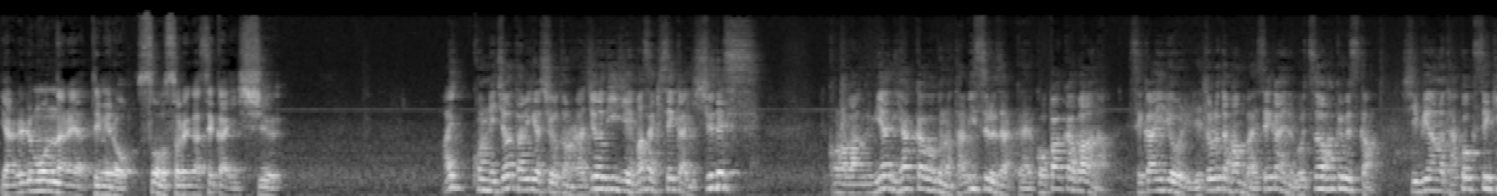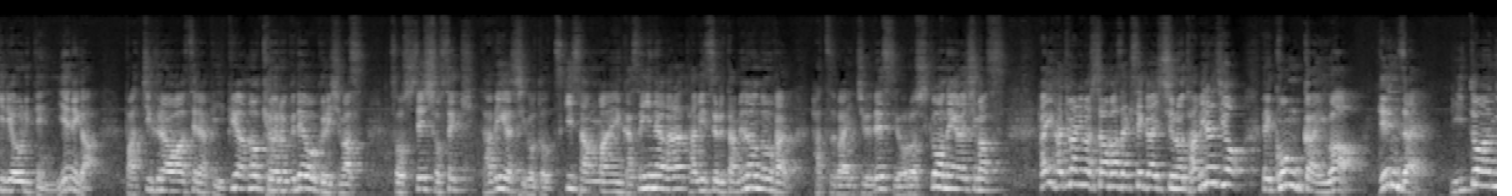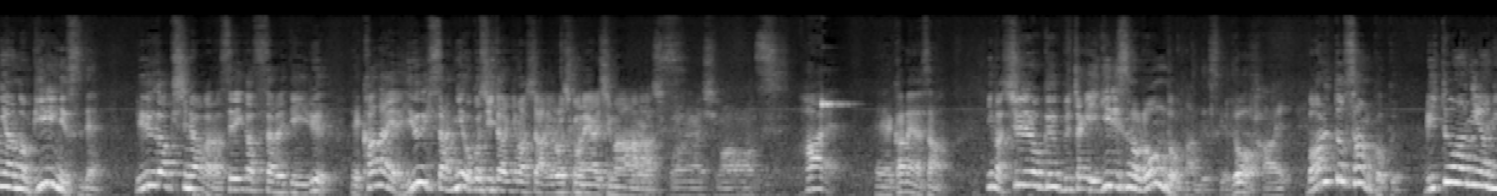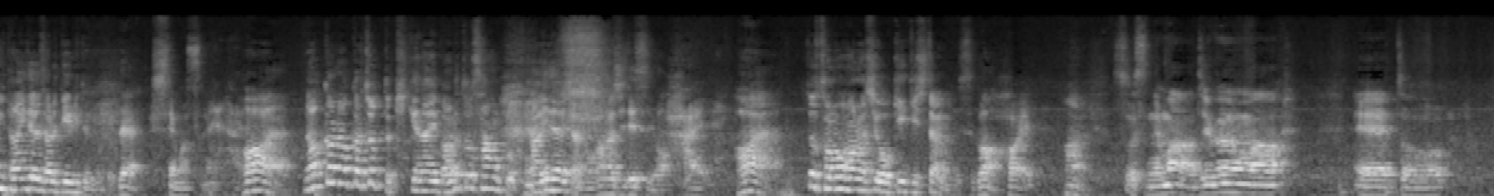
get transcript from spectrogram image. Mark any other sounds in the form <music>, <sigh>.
やれるもんならやってみろ。そうそれが世界一周。はいこんにちは。旅が仕事のラジオ DJ まさき世界一周です。この番組は200カ国の旅する雑貨やコパカバーナ世界料理レトルト販売世界のごちそう博物館渋谷の多国籍料理店イエネガパッチフラワーセラピーピュアの協力でお送りします。そして書籍旅が仕事月3万円稼ぎながら旅するためのノウハウ発売中です。よろしくお願いします。はい始まりました。まさき世界一周の旅ラジオ。え今回は現在リトアニアのビリニュスで留学しながら生活されているえ金谷裕樹さんにお越しいただきました。よろしくお願いしよろしますくお願いします。はい、えー金谷さん。今収録ぶっちゃけイギリスのロンドンなんですけど、はい。バルト三国リトアニアに滞在されているということで。してますね。はい。なかなかちょっと聞けないバルト三国滞在者のお話ですよ。はい。はい。ちょっとそのお話をお聞きしたいんですが。はい。はそうですね。まあ自分はえっ、と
